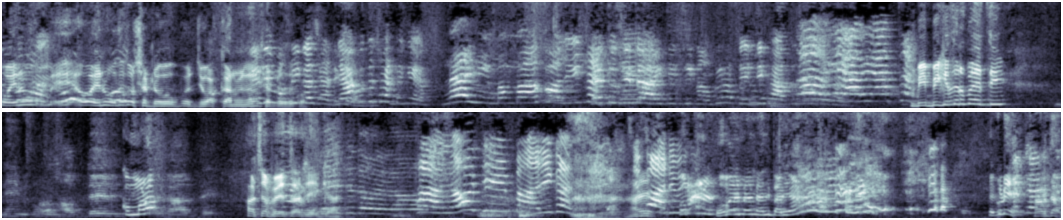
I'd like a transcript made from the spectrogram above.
ਉਹ ਇਹਨੂੰ ਇਹਨੂੰ ਉਹਦੇ ਕੋਲ ਛੱਡੋ ਜਵਾਕਾਂ ਨੂੰ ਇਹਨਾਂ ਨੂੰ ਛੱਡੋ ਉਹਦੇ ਮੰਮੀ ਕੋਲ ਦਾ ਛੱਡ ਜਾ ਕੇ ਪੁੱਤ ਛੱਡ ਗਿਆ ਨਹੀਂ ਮੰਮਾ ਕੋਲੀ ਇਹ ਛੱਡ ਤੁਸੀਂ ਤਾਂ ਆਈ ਚੀਜ਼ੀ ਖਾਓਗੇ ਚੀਜ਼ੀ ਹੱਥ ਧੋ ਕੇ ਖਾਓ। ਬੀਬੀ ਕਿੱਧਰ ਭੇਜਤੀ? ਘੁੰਮਣ? ਤੇ। ਅੱਛਾ ਫੇਰ ਤਾਂ ਠੀਕ ਆ। ਹਾਲੋ ਜੀ ਪਾਰੀ ਕਰਨੀ ਹਾਏ ਪਾਰੀ ਉਹ ਮੈਂ ਉਹ ਮੈਂ ਮੈਂ ਨਹੀਂ ਪਾਰਿਆ ਇਹ ਕੁੜੀ ਹਟ ਜਾ।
